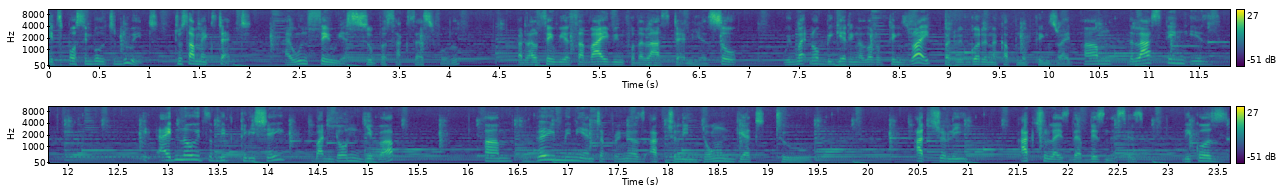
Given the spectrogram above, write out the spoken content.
it's possible to do it to some extent. I won't say we are super successful, but I'll say we are surviving for the last 10 years. So we might not be getting a lot of things right, but we've gotten a couple of things right. Um, the last thing is, I know it's a bit cliche, but don't give up. Um, very many entrepreneurs actually don't get to actually actualize their businesses because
